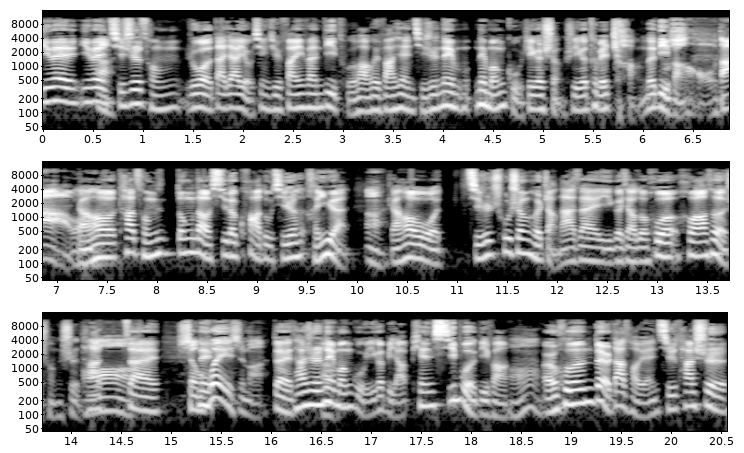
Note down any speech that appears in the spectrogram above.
因为因为其实从如果大家有兴趣翻一翻地图的话，会发现其实内内蒙古这个省是一个特别长的地方，好大，然后它从东到西的跨度其实很远啊，然后我。其实出生和长大在一个叫做呼呼和浩特的城市，它在省会是吗？对，它是内蒙古一个比较偏西部的地方。而呼伦贝尔大草原其实它是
